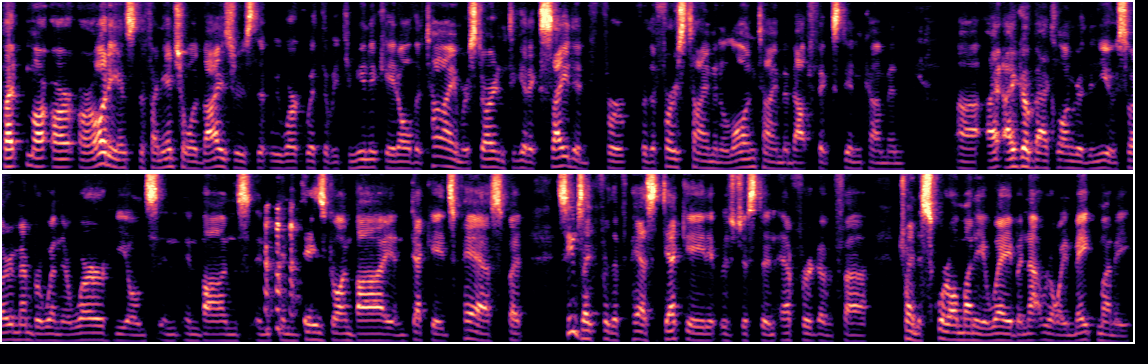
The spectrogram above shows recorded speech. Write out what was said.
But our, our audience, the financial advisors that we work with, that we communicate all the time, are starting to get excited for for the first time in a long time about fixed income. And uh, I, I, go back longer than you, so I remember when there were yields in, in bonds in, in days gone by and decades past. But it seems like for the past decade, it was just an effort of uh, trying to squirrel money away but not really make money.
